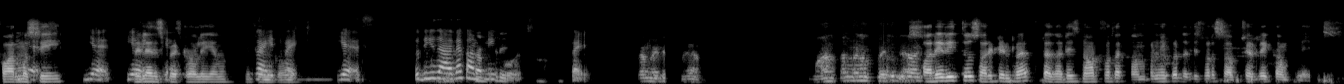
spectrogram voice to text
Pharmacy, Yes, yes, Reliance yes. Petroleum. You Right, go. right. Yes. So these are the company Subsidiaries. codes. Sorry, Ritu, sorry to interrupt. That is not for the company code, that is for subsidiary companies.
